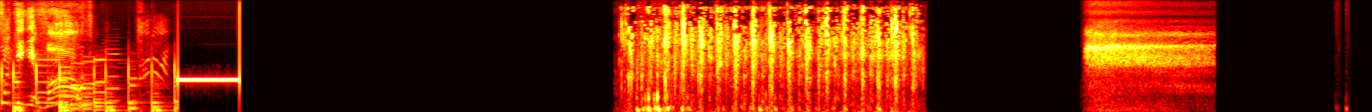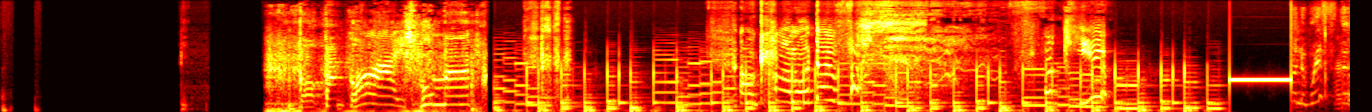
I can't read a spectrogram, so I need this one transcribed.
Fucking evolve. Coca-Cola, espuma. Oh come on, what the fuck? Fuck you. With the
